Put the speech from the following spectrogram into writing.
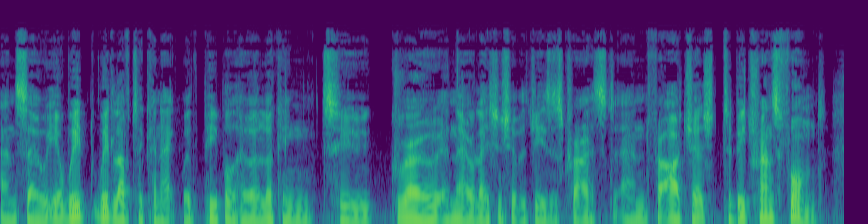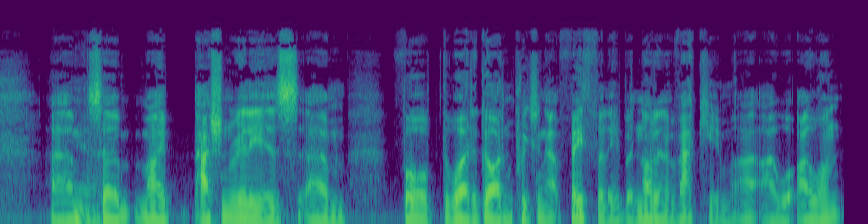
and so, yeah, we'd we'd love to connect with people who are looking to grow in their relationship with Jesus Christ, and for our church to be transformed. Um, So, my passion really is um, for the Word of God and preaching that faithfully, but not in a vacuum. I, I, w- I want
